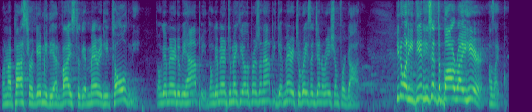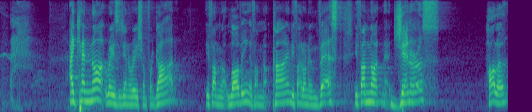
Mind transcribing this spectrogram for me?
When my pastor gave me the advice to get married, he told me, don't get married to be happy. Don't get married to make the other person happy. Get married to raise a generation for God. You know what he did? He set the bar right here. I was like, I cannot raise a generation for God if I'm not loving, if I'm not kind, if I don't invest, if I'm not generous. Holla.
